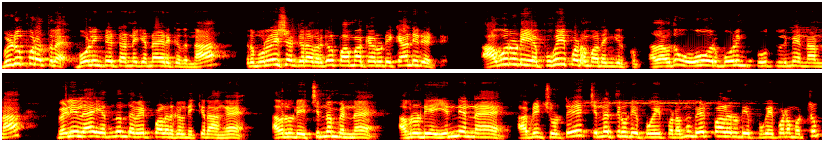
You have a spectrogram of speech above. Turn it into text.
விழுப்புரத்துல போலிங் டேட் அன்னைக்கு என்ன இருக்குதுன்னா திரு முரளிசங்கர் அவர்கள் பாமகனுடைய கேண்டிடேட் அவருடைய புகைப்படம் அடங்கியிருக்கும். அதாவது ஒவ்வொரு போலிங் பூத்துலயுமே என்னன்னா வெளியில எந்தெந்த வேட்பாளர்கள் நிக்கிறாங்க அவருடைய சின்னம் என்ன அவருடைய எண் என்ன அப்படின்னு சொல்லிட்டு சின்னத்தினுடைய புகைப்படமும் வேட்பாளருடைய புகைப்படம் மற்றும்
